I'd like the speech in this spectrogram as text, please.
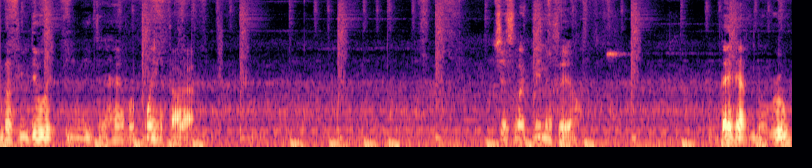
But if you do it, you need to have a plan thought out. Just like the NFL. They have no rule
